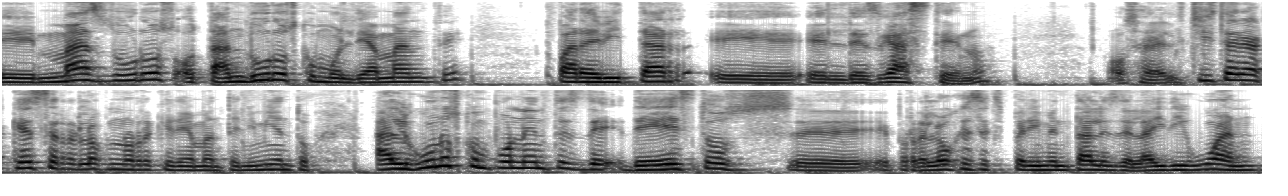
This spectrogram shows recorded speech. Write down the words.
eh, más duros o tan duros como el diamante para evitar eh, el desgaste, ¿no? O sea, el chiste era que este reloj no requería mantenimiento. Algunos componentes de, estos eh, relojes experimentales del ID-1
